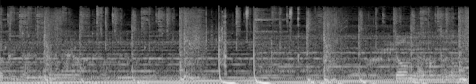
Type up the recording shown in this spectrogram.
強くなるのだろうどんなことでも。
